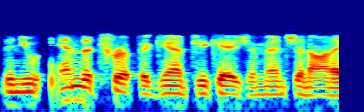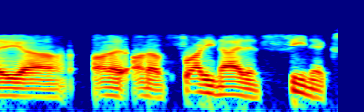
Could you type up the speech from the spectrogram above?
Then you end the trip again, PK, as you mentioned, on a uh, on a on a Friday night in Phoenix.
